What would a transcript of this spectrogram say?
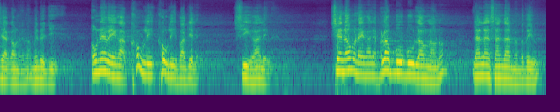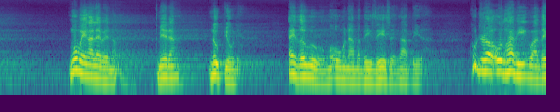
စရာကောင်းတယ်နော်မင်းတို့ကြည့်အုံနဲ့ပင်ကခုတ်လေးခုတ်လေးဘာဖြစ်လဲစီကားလေးပဲရှင်းတော့မတယ်ကလည်းဘလောက်ပူပူလောင်လောင်နော်လန်းလန်းဆန်းဆန်းမမသိဘူးငုတ်ပင်ကလည်းပဲနော်အမြဲတမ်းနှုတ်ပြိုးတယ်အဲ့သုံးခုကိုမအုံမနာမသေးသေးဆိုရင်ငါပေးတာခုတော့အိုးသွားပြီကွာသေ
